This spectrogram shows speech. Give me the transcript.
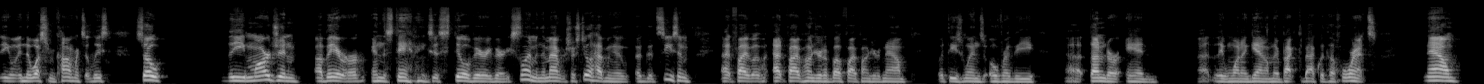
you know, in the Western Conference at least. So, the margin of error in the standings is still very, very slim, and the Mavericks are still having a, a good season at five at 500, above 500 now with these wins over the uh, Thunder, and uh, they won again on their back to back with the Hornets. Now,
